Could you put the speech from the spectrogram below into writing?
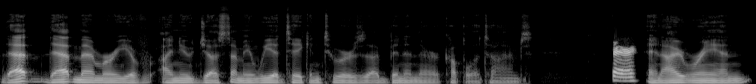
that that memory of I knew just I mean we had taken tours I've been in there a couple of times. Sir, and I ran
